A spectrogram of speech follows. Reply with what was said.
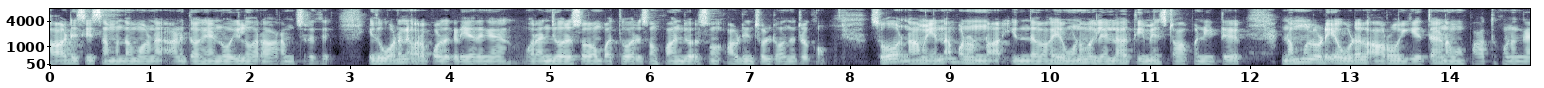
ஹார்ட் டிசீஸ் சம்மந்தமான அனைத்து வகையான நோய்களும் வர ஆரம்பிச்சிருது. இது உடனே வரப்போகிறது கிடையாதுங்க. ஒரு அஞ்சு வருஷம் பத்து வருஷம் பாஞ்சு வருஷம் அப்படின்னு சொல்லிட்டு வந்துட்டுருக்கோம். ஸோ நாம் என்ன பண்ணணும்னா இந்த வகை உணவுகள் எல்லாத்தையுமே ஸ்டாப் பண்ணிவிட்டு நம்மளுடைய உடல் ஆரோக்கியத்தை நம்ம பார்த்துக்கணுங்க.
